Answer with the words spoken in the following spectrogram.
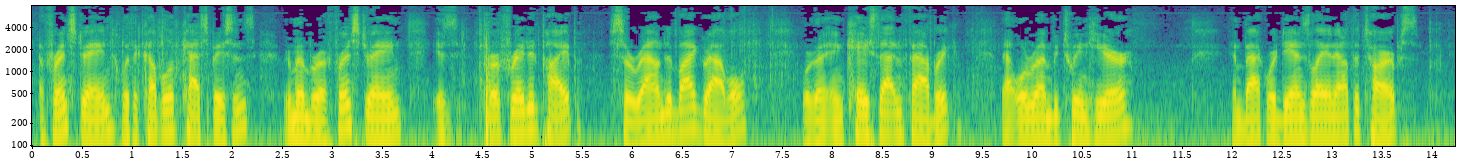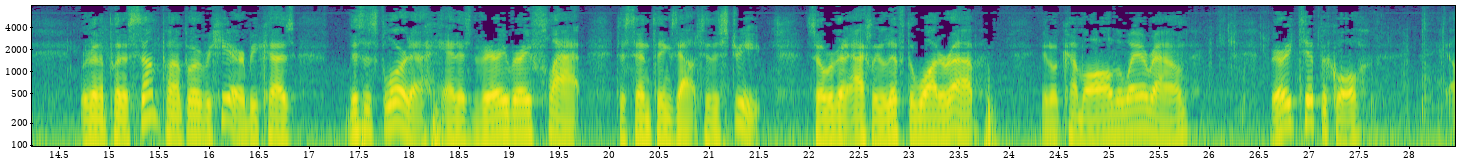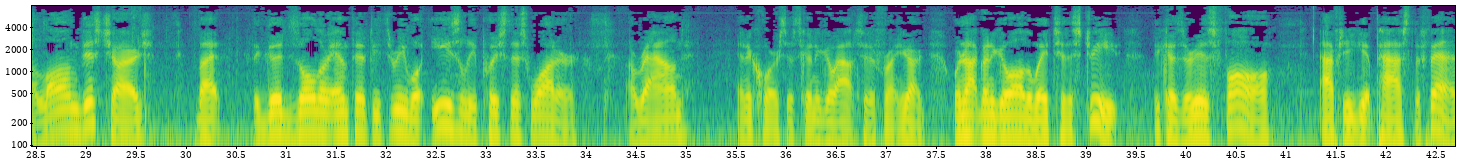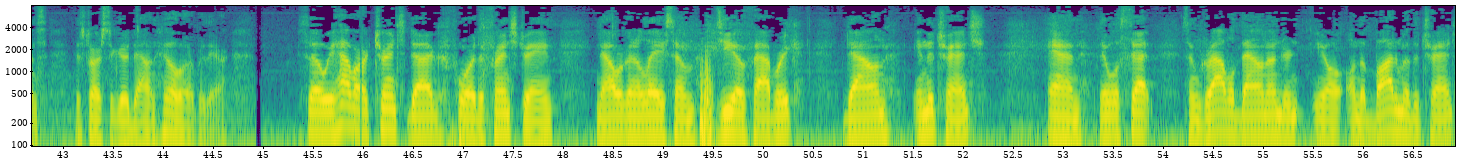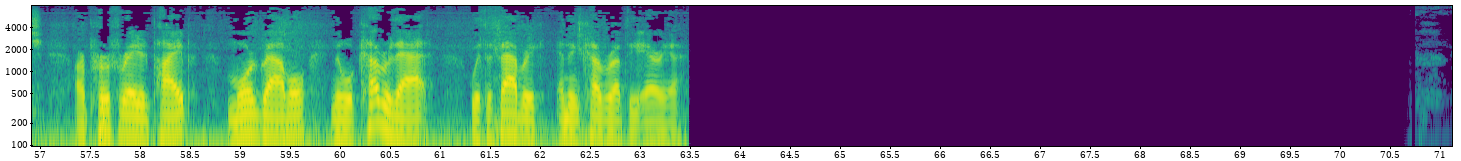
a French drain with a couple of catch basins. Remember, a French drain is perforated pipe surrounded by gravel. We're going to encase that in fabric. That will run between here and back where Dan's laying out the tarps. We're going to put a sump pump over here because this is Florida and it's very, very flat to send things out to the street. So we're going to actually lift the water up. It'll come all the way around. Very typical, a long discharge but the good Zoller M53 will easily push this water around and of course it's going to go out to the front yard. We're not going to go all the way to the street because there is fall after you get past the fence it starts to go downhill over there. So we have our trench dug for the French drain. Now we're going to lay some geofabric down in the trench and then we'll set some gravel down under, you know, on the bottom of the trench, our perforated pipe more gravel, and then we'll cover that with the fabric and then cover up the area.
